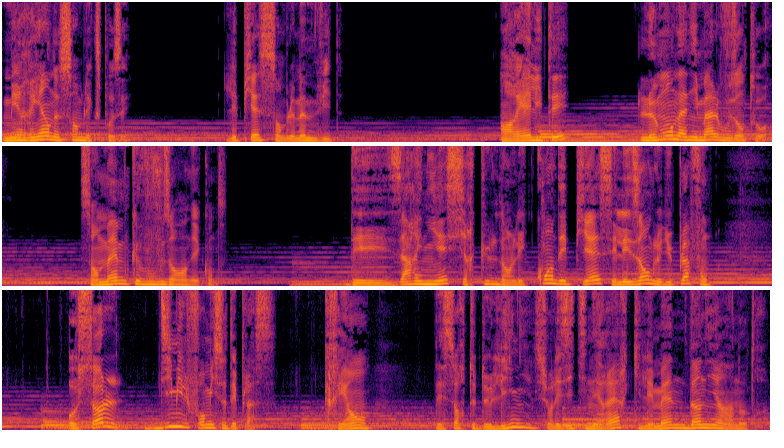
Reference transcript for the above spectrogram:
Mais rien ne semble exposé. Les pièces semblent même vides. En réalité, le monde animal vous entoure, sans même que vous vous en rendiez compte. Des araignées circulent dans les coins des pièces et les angles du plafond. Au sol, dix mille fourmis se déplacent, créant des sortes de lignes sur les itinéraires qui les mènent d'un nid à un autre.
